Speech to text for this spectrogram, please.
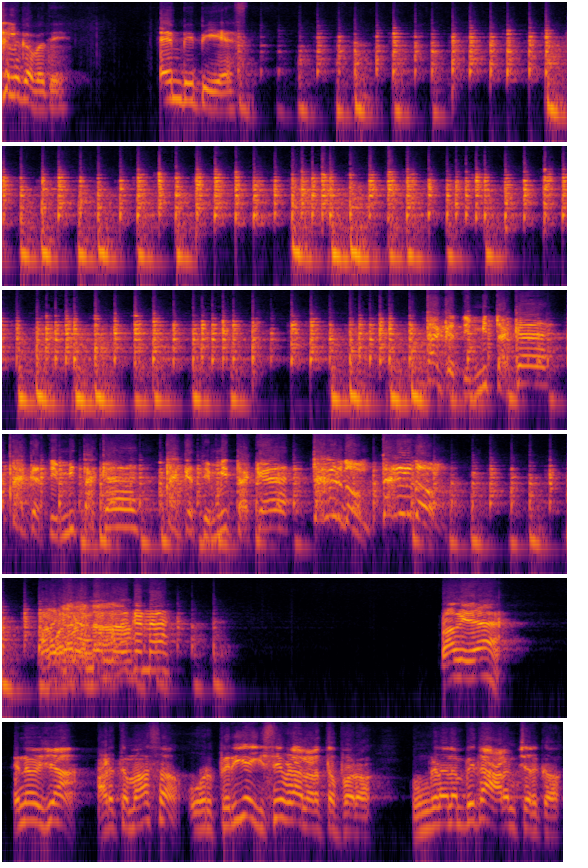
திலகவதி எம்பிபிஎஸ் திம்மி தக்க தக்க திம்மி தக்க தக்க திம்மி தக்க தகிழ்தோம் தகிழ்தோம் வாங்கய்யா. என்ன விஷயம்? அடுத்த மாசம் ஒரு பெரிய இசை விழா நடத்த போறோம். உங்களை நம்பி தான் ஆரம்பிச்சிருக்கோம்.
